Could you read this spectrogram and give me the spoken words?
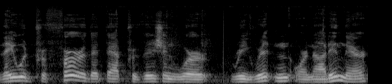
they would prefer that that provision were rewritten or not in there,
